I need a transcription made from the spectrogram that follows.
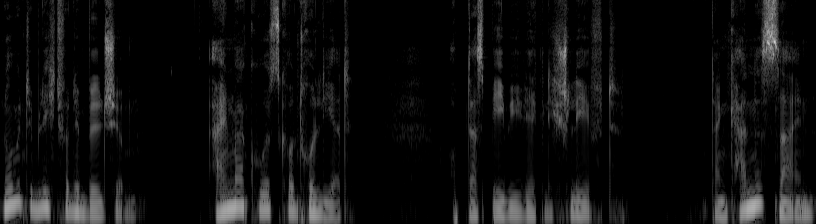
nur mit dem Licht von dem Bildschirm, einmal kurz kontrolliert, ob das Baby wirklich schläft, dann kann es sein,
